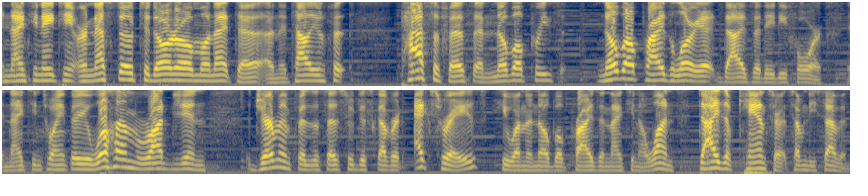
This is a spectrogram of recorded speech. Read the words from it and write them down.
In 1918, Ernesto Teodoro Moneta, an Italian pacifist and Nobel Prize, Nobel Prize laureate, dies at 84. In 1923, Wilhelm Röntgen, German physicist who discovered X-rays, he won a Nobel Prize in 1901, dies of cancer at 77.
